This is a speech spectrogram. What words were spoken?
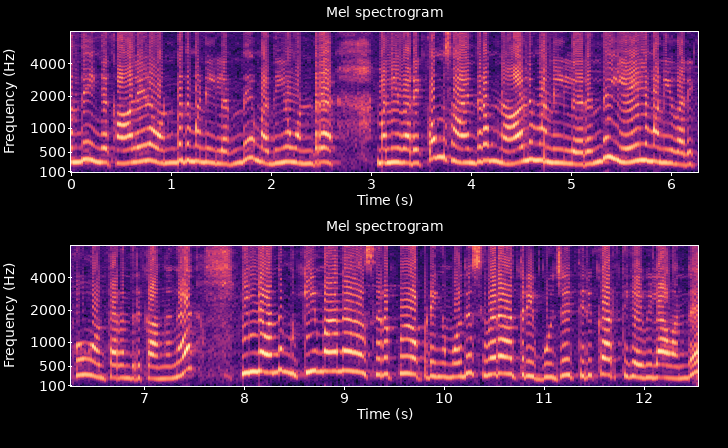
வந்து இங்கே காலையில் ஒன்பது மணிலேருந்து மதியம் ஒன்றரை மணி வரைக்கும் சாயந்தரம் நாலு மணிலேருந்து ஏழு மணி வரைக்கும் திறந்துருக்காங்கங்க. இங்கே வந்து முக்கியமான சிறப்பு அப்படிங்கும்போது சிவராத்திரி பூஜை திருக்கார்த்திகை விழா வந்து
